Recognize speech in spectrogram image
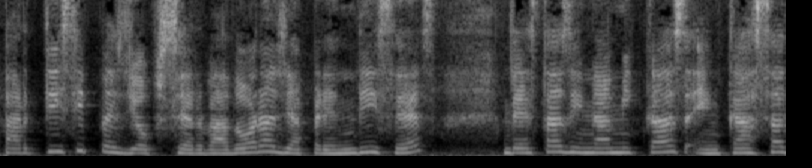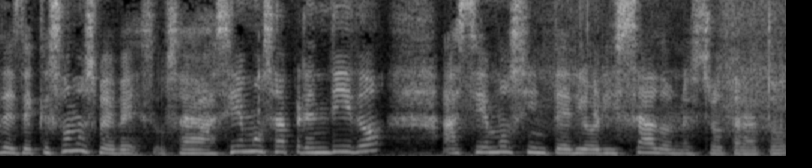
partícipes y observadoras y aprendices de estas dinámicas en casa desde que somos bebés. O sea, así hemos aprendido, así hemos interiorizado nuestro trato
